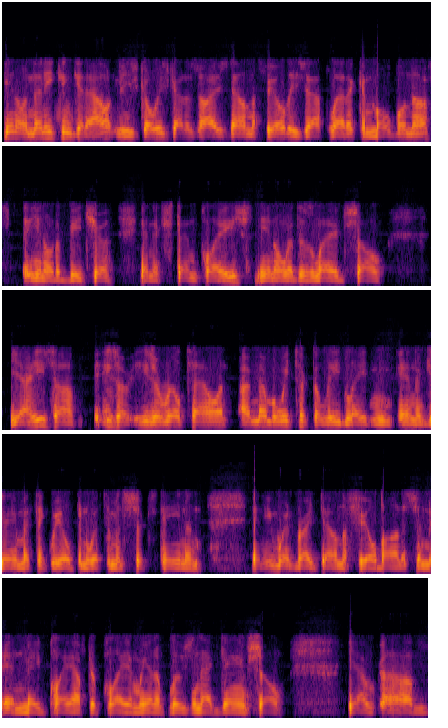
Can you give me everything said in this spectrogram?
you know, and then he can get out, and he's always got his eyes down the field. He's athletic and mobile enough, you know, to beat you and extend plays, you know, with his legs. So yeah, he's a he's a he's a real talent. I remember we took the lead late in, in the game. I think we opened with him in 16, and and he went right down the field on us and, and made play after play, and we ended up losing that game. So, yeah, um,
